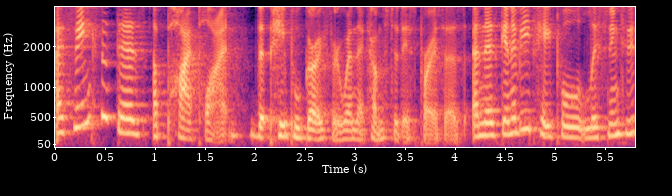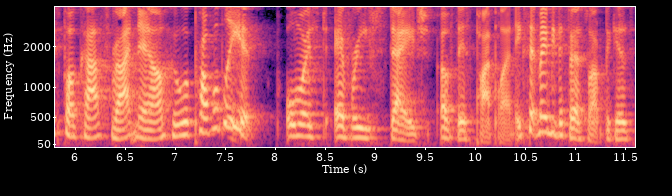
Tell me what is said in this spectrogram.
I think that there's a pipeline that people go through when it comes to this process. And there's going to be people listening to this podcast right now who are probably at almost every stage of this pipeline, except maybe the first one, because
